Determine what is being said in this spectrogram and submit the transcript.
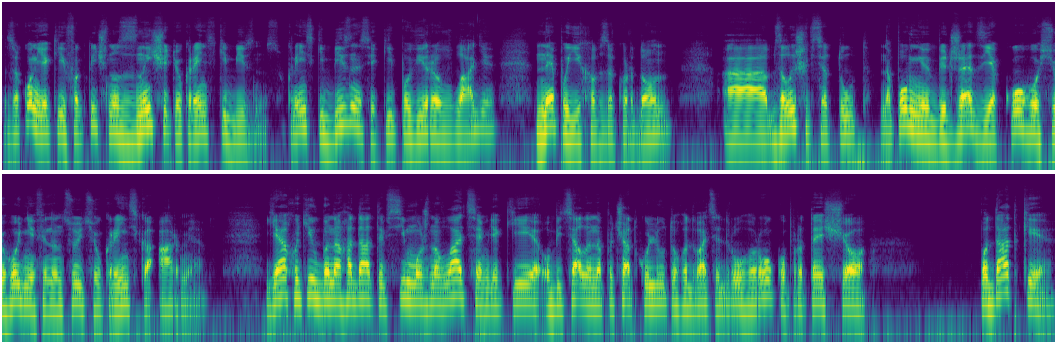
Закон, який фактично знищить український бізнес. Український бізнес, який повірив владі, не поїхав за кордон, а залишився тут, наповнює бюджет, з якого сьогодні фінансується українська армія. Я хотів би нагадати всім можновладцям, які обіцяли на початку лютого 2022 року про те, що податки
